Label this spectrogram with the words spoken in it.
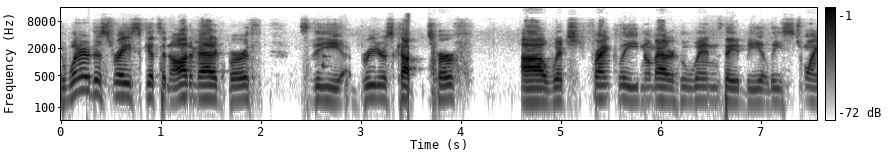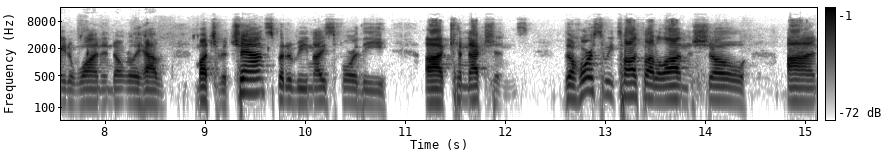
The winner of this race gets an automatic berth to the Breeders' Cup Turf, uh, which, frankly, no matter who wins, they'd be at least 20 to 1 and don't really have much of a chance, but it would be nice for the uh, connections. The horse we talked about a lot in the show on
